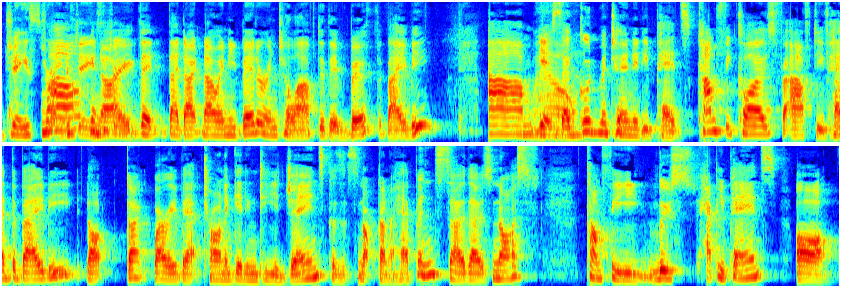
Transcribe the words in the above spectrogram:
G-string. Well, you know, they, they don't know any better until after they've birthed the baby. Um, Yeah, so good maternity pads, comfy clothes for after you've had the baby. Like, don't worry about trying to get into your jeans because it's not going to happen. So those nice, comfy, loose, happy pants. Oh,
